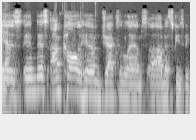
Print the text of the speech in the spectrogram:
Yeah. is in this. I'm calling him Jackson Lamb's, um, excuse me,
